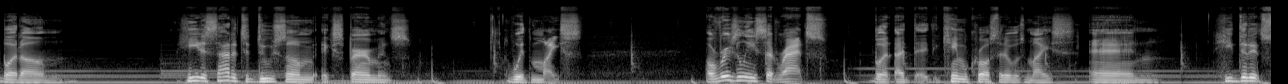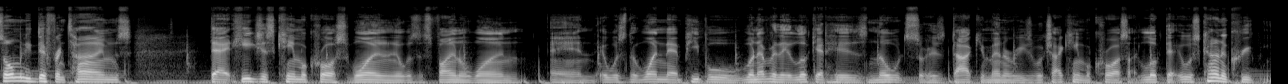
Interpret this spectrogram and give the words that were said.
But um he decided to do some experiments with mice. Originally he said rats, but I, I came across that it was mice. And he did it so many different times that he just came across one and it was his final one and it was the one that people whenever they look at his notes or his documentaries which i came across i looked at it was kind of creepy.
